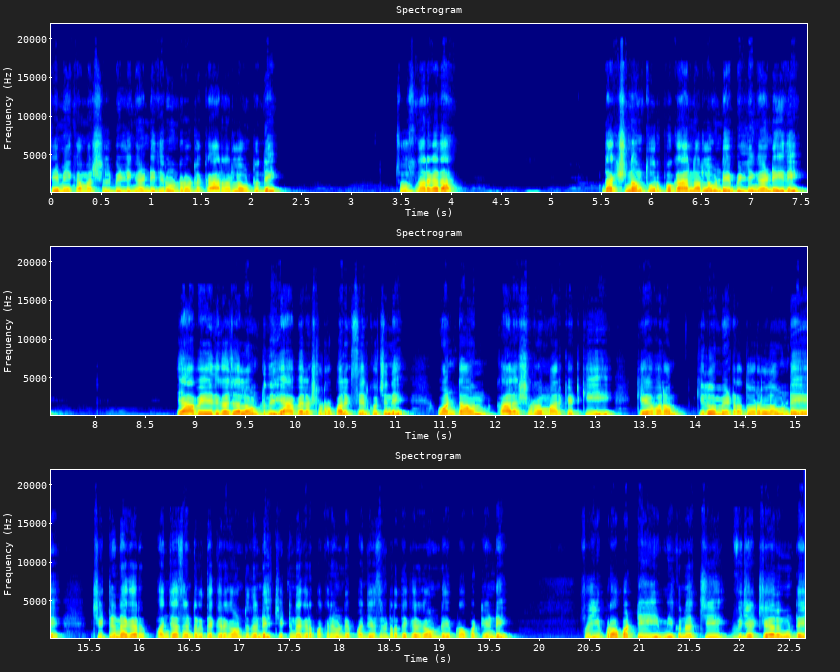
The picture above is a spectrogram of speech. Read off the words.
సెమీ కమర్షియల్ బిల్డింగ్ అండి ఇది. రెండు రోడ్ల కార్నర్లో ఉంటుంది. చూస్తున్నారు కదా? దక్షిణం తూర్పు కార్నర్లో ఉండే బిల్డింగ్ అండి ఇది. యాభై ఐదు గజాల్లో ఉంటుంది. యాభై లక్షల రూపాయలకి సేల్కి వచ్చింది. వన్ టౌన్ కాళేశ్వరం మార్కెట్కి కేవలం కిలోమీటర్ దూరంలో ఉండే చిట్టినగర్ పంజా సెంటర్ దగ్గరగా ఉంటుందండి. చిట్టినగర్ పక్కనే ఉండే పంజా సెంటర్ దగ్గరగా ఉండే ప్రాపర్టీ అండి. సో ఈ ప్రాపర్టీ మీకు నచ్చి విజిట్ చేయాలనుకుంటే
